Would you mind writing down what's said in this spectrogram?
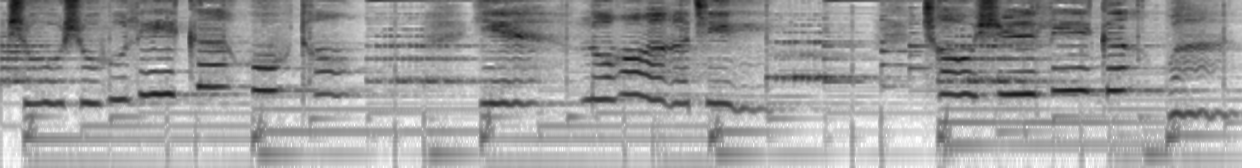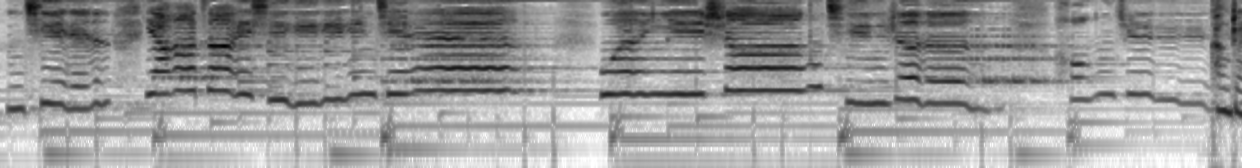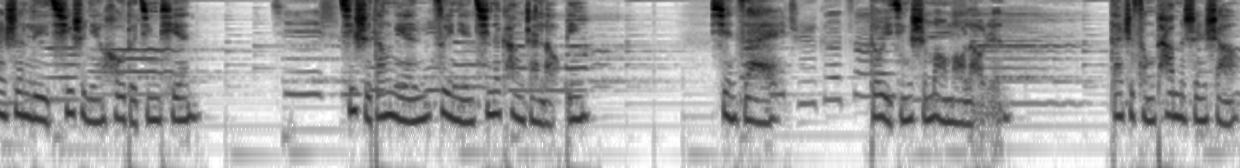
树树里个梧桐叶落尽，里个万千。压在心间，问一声亲人，红军。抗战胜利七十年后的今天，即使当年最年轻的抗战老兵，现在都已经是茂茂老人，但是从他们身上，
